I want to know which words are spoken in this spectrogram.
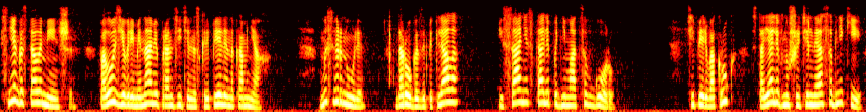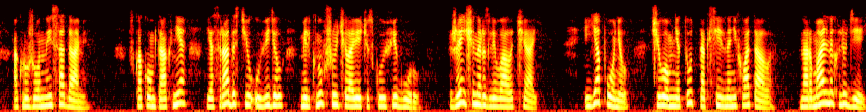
Снега стало меньше, полозья временами пронзительно скрипели на камнях. Мы свернули, дорога запетляла, и сани стали подниматься в гору. Теперь вокруг стояли внушительные особняки, окруженные садами. В каком-то окне я с радостью увидел мелькнувшую человеческую фигуру. Женщина разливала чай. И я понял, чего мне тут так сильно не хватало – нормальных людей.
